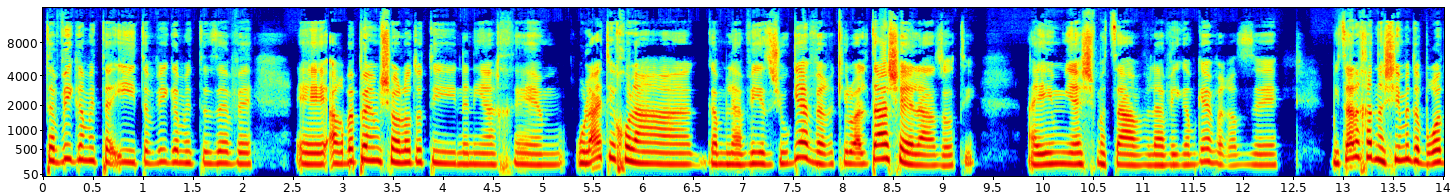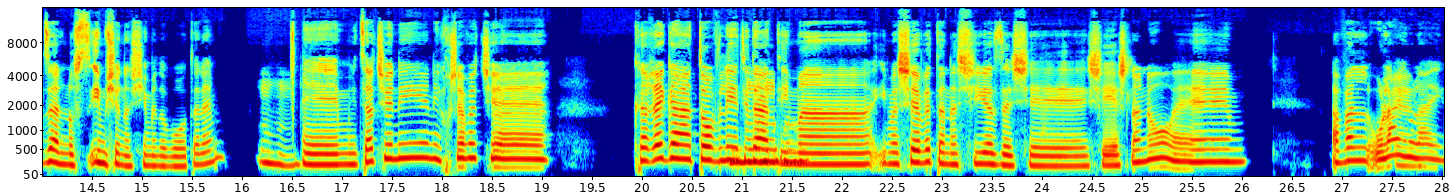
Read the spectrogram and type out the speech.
ותביאי גם את האי, תביאי גם את זה, והרבה פעמים שואלות אותי, נניח, אה, אולי את יכולה גם להביא איזשהו גבר, כאילו עלתה השאלה הזאתי, האם יש מצב להביא גם גבר, אז אה, מצד אחד נשים מדברות זה על נושאים שנשים מדברות עליהם. אה, מצד שני, אני חושבת שכרגע טוב לי, את יודעת, עם, ה... עם השבט הנשי הזה ש... שיש לנו, אה, אבל אולי, כן. אולי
